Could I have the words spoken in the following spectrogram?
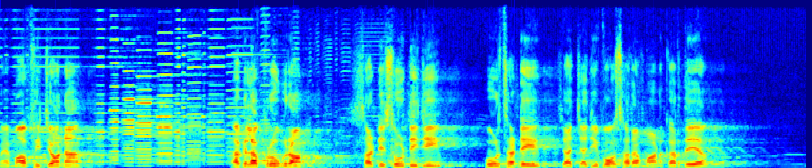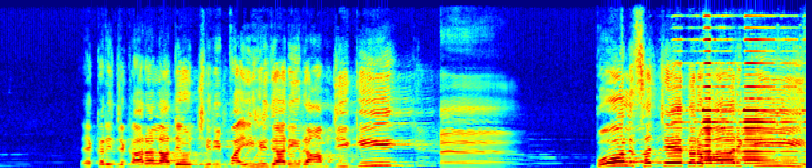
ਮੈਂ ਮਾਫੀ ਚਾਹੁੰਦਾ। ਅਗਲਾ ਪ੍ਰੋਗਰਾਮ ਸਾਡੇ ਸੋਢੀ ਜੀ ਹੋਰ ਸਾਡੇ ਚਾਚਾ ਜੀ ਬਹੁਤ ਸਾਰਾ ਮਾਣ ਕਰਦੇ ਆ। ਇੱਕ ਵਾਰੀ ਜਕਾਰਾ ਲਾ ਦਿਓ ਸ਼੍ਰੀ ਭਾਈ ਹਜ਼ਾਰੀ ਰਾਮ ਜੀ ਕੀ? ਬੋਲ ਸੱਚੇ ਦਰਬਾਰ ਕੀ?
